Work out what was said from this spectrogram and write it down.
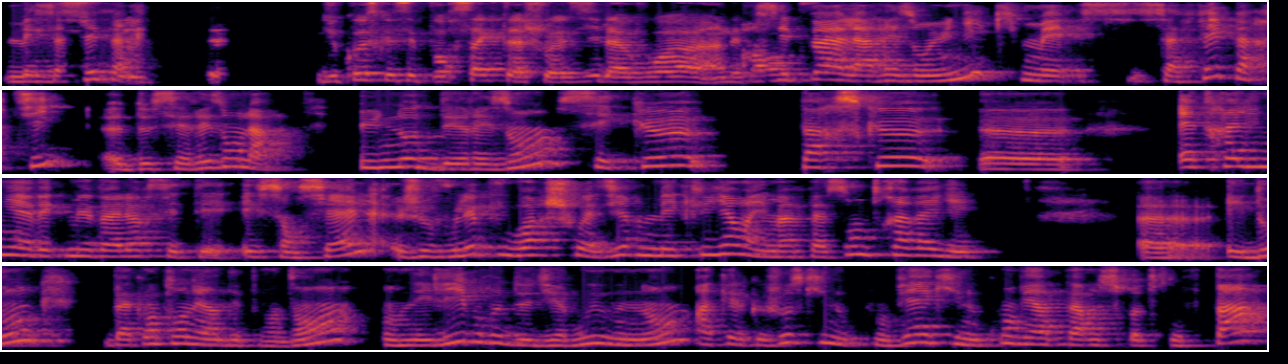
Mais ça fait partie du coup, est-ce que c'est pour ça que tu as choisi la voie indépendante? C'est pas la raison unique, mais ça fait partie euh, de ces raisons-là. Une autre des raisons, c'est que parce que euh, être aligné avec mes valeurs, c'était essentiel, je voulais pouvoir choisir mes clients et ma façon de travailler. Euh, et donc, bah, quand on est indépendant, on est libre de dire oui ou non à quelque chose qui nous convient et qui nous convient pas. On se retrouve pas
